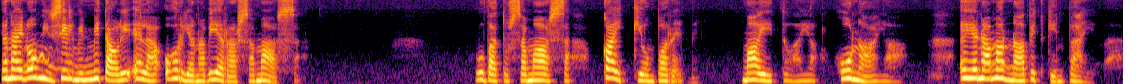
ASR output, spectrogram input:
ja näin omin silmin, mitä oli elää orjana vieraassa maassa. Luvatussa maassa kaikki on paremmin. Maitoa ja hunajaa. Ei enää mannaa pitkin päivää.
